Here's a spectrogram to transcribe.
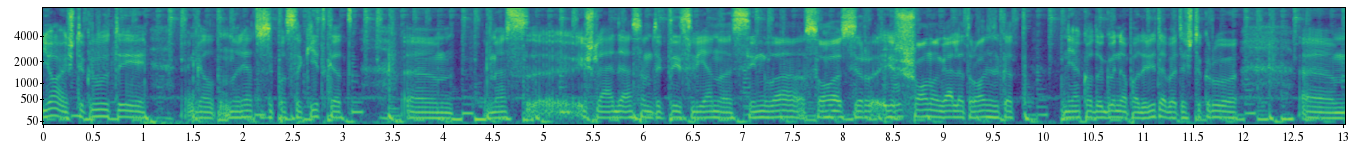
Jo, iš tikrųjų tai gal norėtųsi pasakyti, kad um, mes uh, išleidę esam tik tais vieną singlą, SOS ir iš šono gali atrodyti, kad nieko daugiau nepadaryta, bet iš tikrųjų um,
